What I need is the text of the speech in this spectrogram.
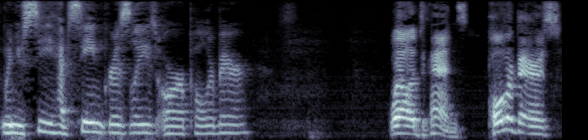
when you see have seen grizzlies or a polar bear? Well, it depends. Polar bears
